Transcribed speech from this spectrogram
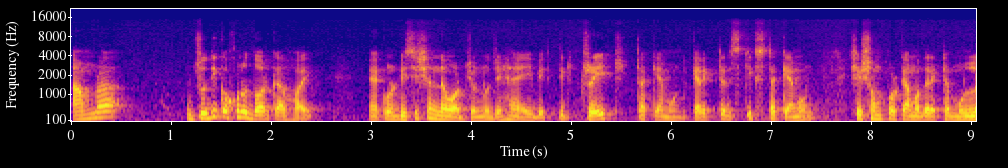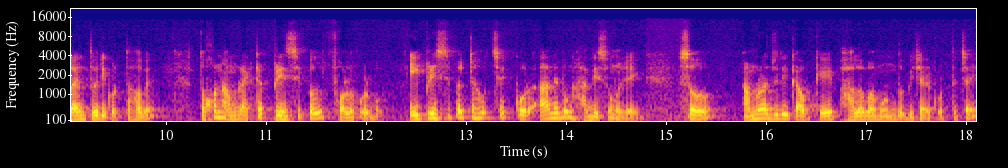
আমরা যদি কখনো দরকার হয় কোনো ডিসিশন নেওয়ার জন্য যে হ্যাঁ এই ব্যক্তির ট্রেটটা কেমন ক্যারেক্টারিস্টিক্সটা কেমন, সে সম্পর্কে আমাদের একটা মূল্যায়ন তৈরি করতে হবে, তখন আমরা একটা প্রিন্সিপাল ফলো করব। এই প্রিন্সিপালটা হচ্ছে কোরআন এবং হাদিস অনুযায়ী। সো আমরা যদি কাউকে ভালো বা মন্দ বিচার করতে চাই,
